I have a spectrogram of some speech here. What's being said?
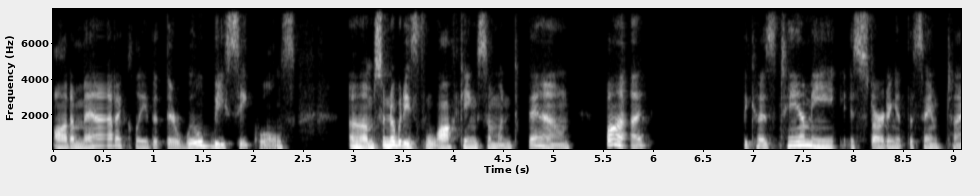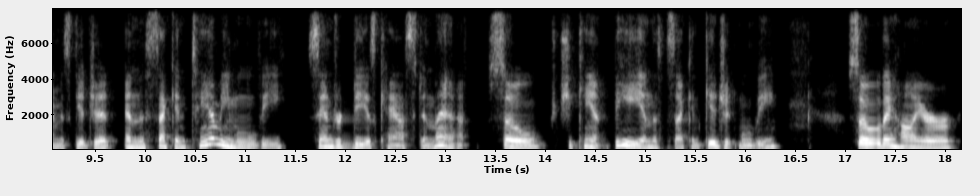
automatically that there will be sequels. Um, so nobody's locking someone down. But because Tammy is starting at the same time as Gidget, and the second Tammy movie, Sandra Dee is cast in that. So she can't be in the second Gidget movie. So they hire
